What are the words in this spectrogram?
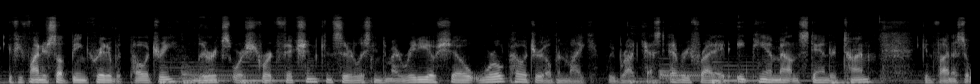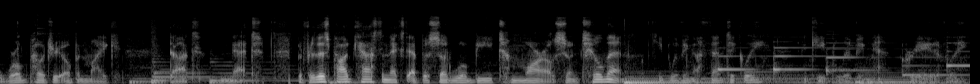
If you find yourself being creative with poetry, lyrics, or short fiction, consider listening to my radio show, World Poetry Open Mic. We broadcast every Friday at 8 p.m. Mountain Standard Time. You can find us at worldpoetryopenmic.net. But for this podcast, the next episode will be tomorrow. So until then, keep living authentically and keep living creatively.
